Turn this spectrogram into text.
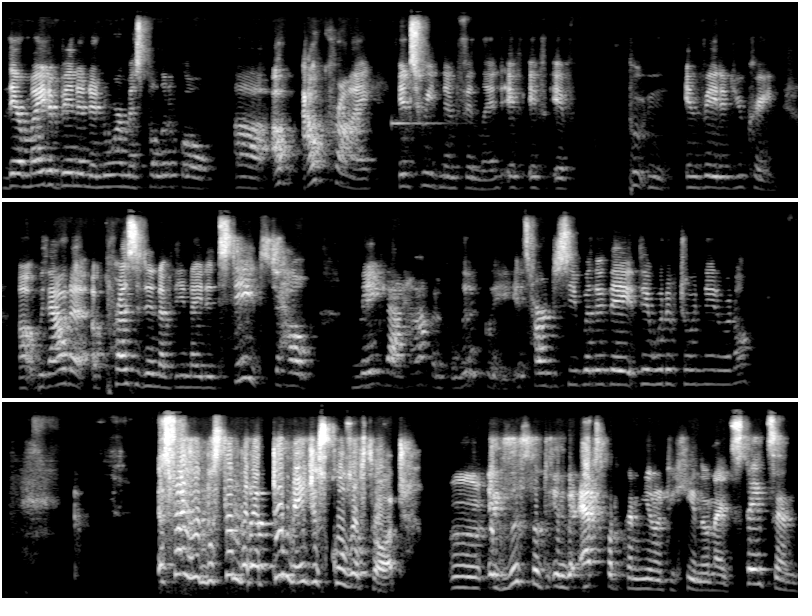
there might have been an enormous political uh, out, outcry in Sweden and Finland if, if, if Putin invaded Ukraine, uh, without a, a president of the United States to help make that happen politically, it's hard to see whether they, they would have joined NATO at all. As far as I understand, there are two major schools of thought um, existed in the expert community here in the United States and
